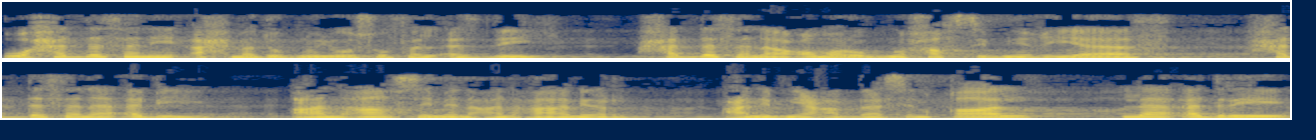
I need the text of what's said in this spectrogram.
وحدثني أحمد بن يوسف الأزدي حدثنا عمر بن حفص بن غياث حدثنا أبي عن عاصم عن عامر عن ابن عباس قال لا أدري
